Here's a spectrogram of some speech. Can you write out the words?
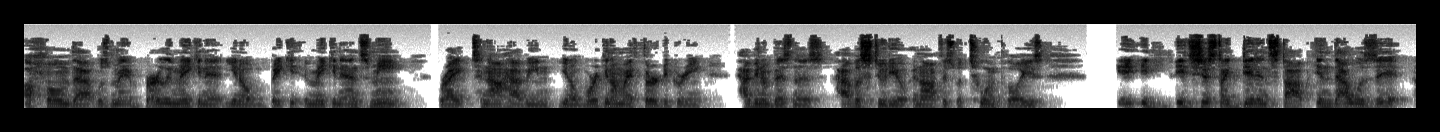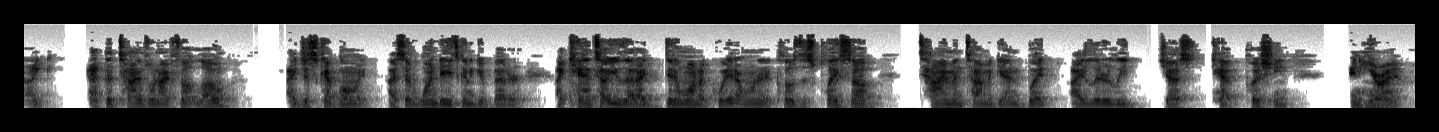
a home that was barely making it, you know, making, making ends meet, right? To now having, you know, working on my third degree, having a business, have a studio, an office with two employees. It, it, it's just I didn't stop, and that was it. Like at the times when I felt low, I just kept going. I said one day it's going to get better. I can't tell you that I didn't want to quit. I wanted to close this place up time and time again, but I literally just kept pushing, and here I am.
